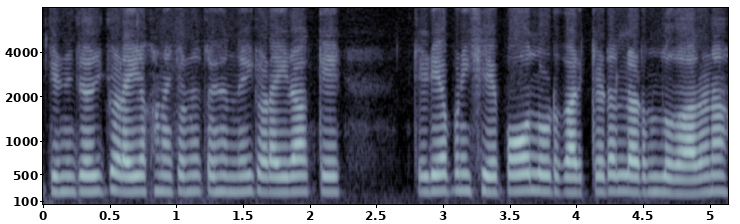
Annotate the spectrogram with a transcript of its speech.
ਜਿੰਨੀ ਜਿਹੜੀ ਚੜਾਈ ਰੱਖਣਾ ਚਾਹੁੰਦੇ ਤੁਸੀਂ ਉਨੀ ਚੜਾਈ ਰੱਖ ਕੇ ਜਿਹੜੀ ਆਪਣੀ ਸ਼ੇਪ ਆ ਉਹ ਲੋਡ ਕਰਕੇ ਜਿਹੜਾ ਲੜ ਨੂੰ ਲਗਾ ਲੈਣਾ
